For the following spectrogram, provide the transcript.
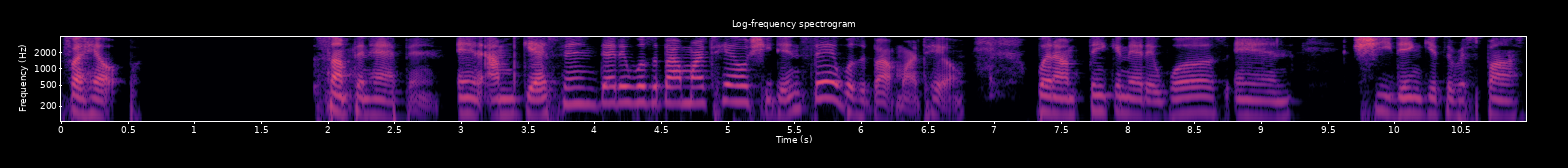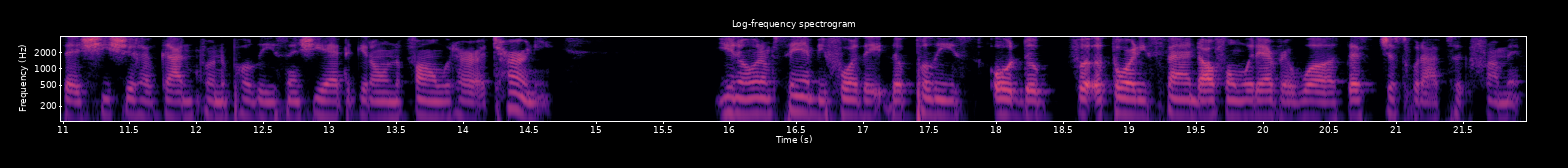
for help. Something happened, and I'm guessing that it was about Martell. She didn't say it was about Martell, but I'm thinking that it was, and she didn't get the response that she should have gotten from the police and she had to get on the phone with her attorney. You know what i'm saying? Before they the police or the authorities signed off on whatever it was. That's just what i took from it.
